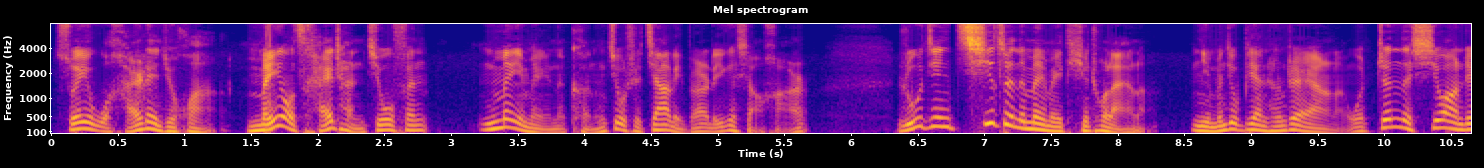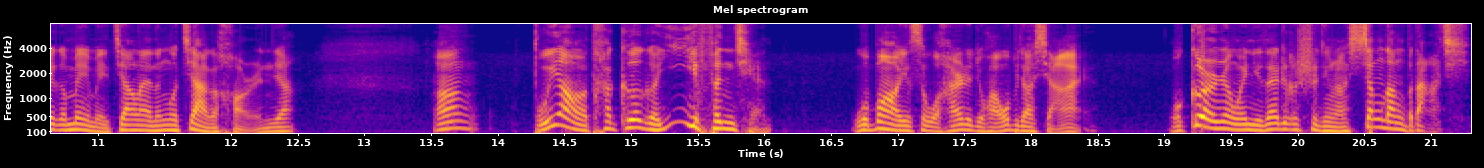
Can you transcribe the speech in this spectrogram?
所以我还是那句话，没有财产纠纷，妹妹呢可能就是家里边的一个小孩儿。如今七岁的妹妹提出来了。你们就变成这样了，我真的希望这个妹妹将来能够嫁个好人家，啊，不要她哥哥一分钱。我不好意思，我还是这句话，我比较狭隘。我个人认为你在这个事情上相当不大气。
